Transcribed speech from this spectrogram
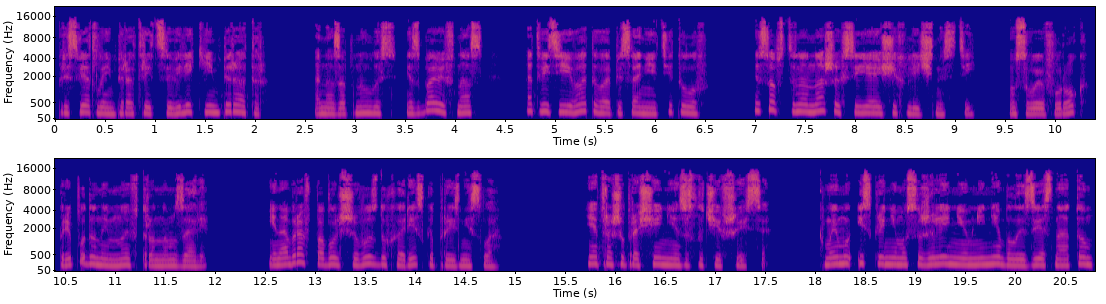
«Пресветлая императрица, великий император!» Она запнулась, избавив нас от витиеватого описания титулов и, собственно, наших сияющих личностей, усвоив урок, преподанный мной в тронном зале, и, набрав побольше воздуха, резко произнесла. «Я прошу прощения за случившееся. К моему искреннему сожалению, мне не было известно о том,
